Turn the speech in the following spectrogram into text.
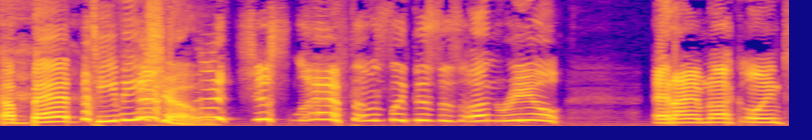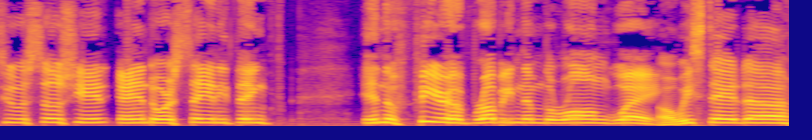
a bad TV show. I just laughed. I was like, this is unreal. And I am not going to associate and or say anything in the fear of rubbing them the wrong way. Oh, we stayed. Uh,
